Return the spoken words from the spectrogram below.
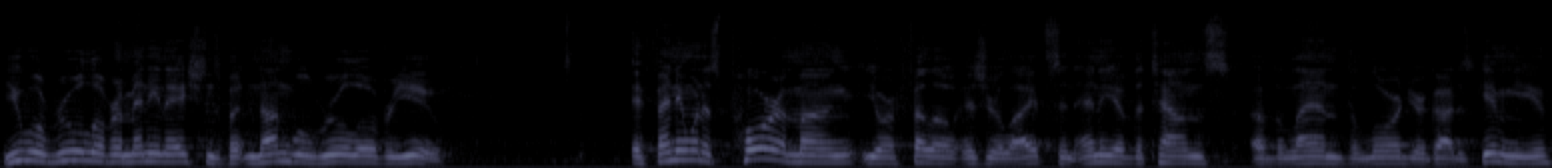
You will rule over many nations, but none will rule over you. If anyone is poor among your fellow Israelites in any of the towns of the land the Lord your God is giving you,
